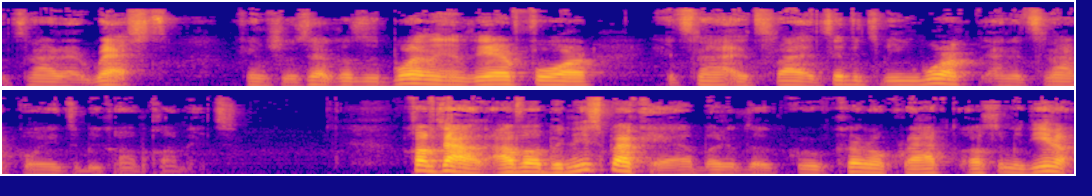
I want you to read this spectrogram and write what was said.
It's not at rest. because it's boiling, and therefore it's not. It's like it's if it's being worked, and it's not going to become chametz. Chavdal ava benisbakeh, but if the kernel cracked, also medina,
